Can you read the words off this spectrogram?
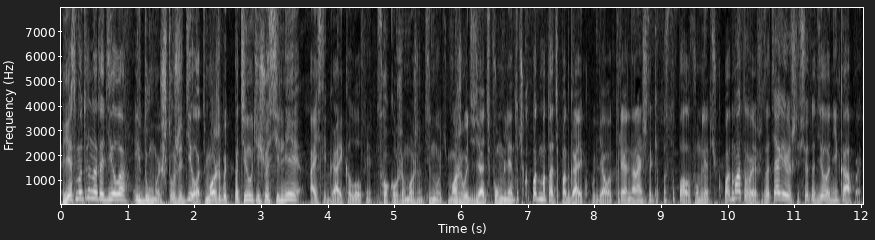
Я смотрю на это дело и думаю, что же делать? Может быть, потянуть еще сильнее? А если гайка лопнет? Сколько уже можно тянуть? Может быть, взять фум-ленточку, подмотать под гайку? Я вот реально раньше так и поступал. Фум-ленточку подматываешь, затягиваешь, и все это дело не капает.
